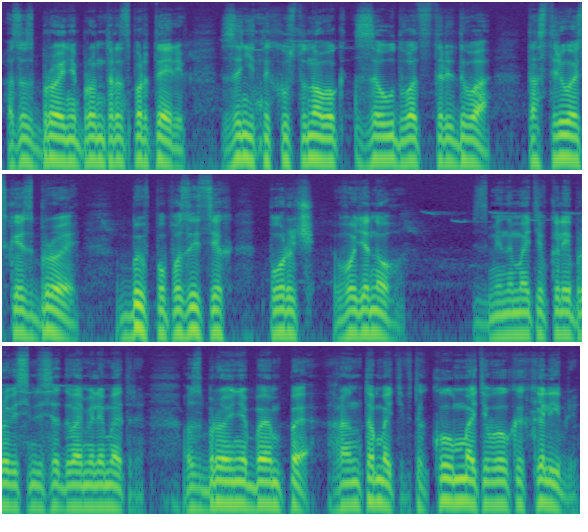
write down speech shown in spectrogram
а з озброєння бронетранспортерів, зенітних установок ЗУ-23-2 та стрілецької зброї бив по позиціях поруч Водяного. З мінометів калібру 82 мм, озброєння БМП, гранатометів та кулеметів великих калібрів.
